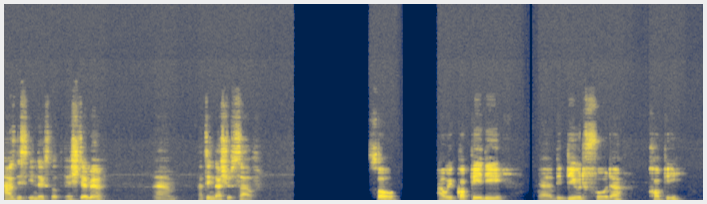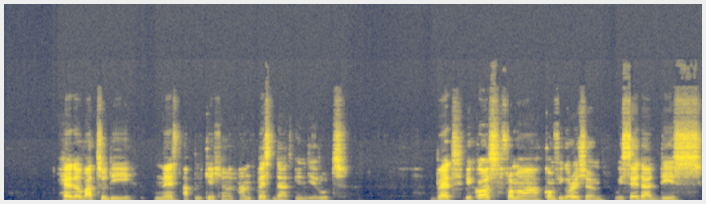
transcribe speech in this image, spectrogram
has this index.html, um, I think that should serve. So I will copy the uh, the build folder, copy, head over to the Nest application and paste that in the root. But because from our configuration, we said that this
